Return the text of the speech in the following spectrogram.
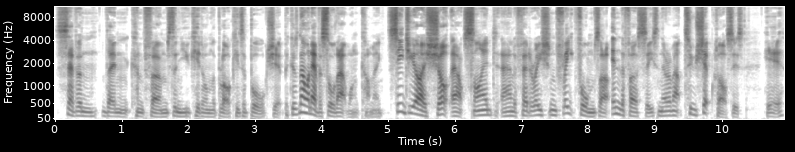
Seven then confirms the new kid on the block is a Borg ship because no one ever saw that one coming. CGI shot outside and a Federation fleet forms up. In the first season, there are about two ship classes. Here,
